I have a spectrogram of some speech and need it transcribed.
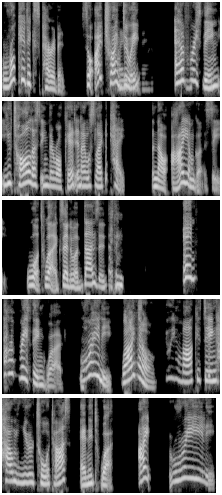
rocket experiment. So I tried doing everything you told us in the rocket. And I was like, okay, now I am going to see what works and what doesn't. and everything worked. Really. Wow. Doing marketing how you taught us and it worked. I really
